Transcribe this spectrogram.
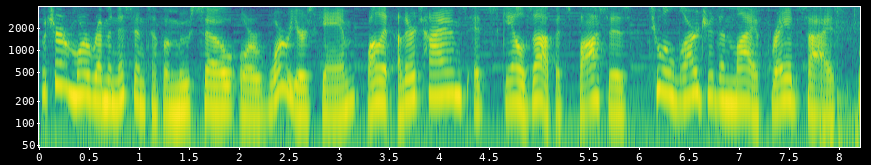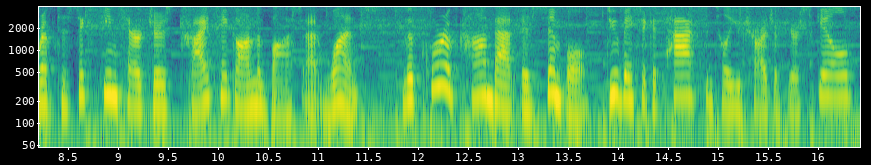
which are more reminiscent of a Musou or Warriors game, while at other times it scales up its bosses to a larger than life raid size where up to 16 characters try take on the boss at once. The core of combat is simple do basic attacks until you charge up your skills,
